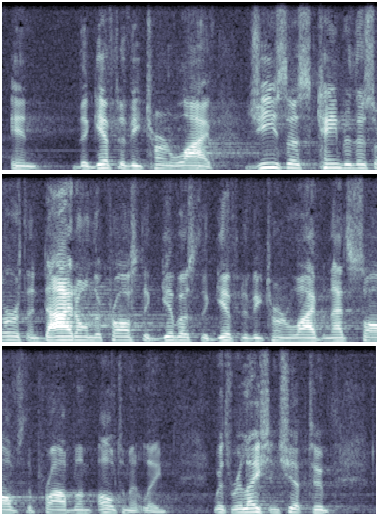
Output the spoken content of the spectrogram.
in the gift of eternal life. Jesus came to this earth and died on the cross to give us the gift of eternal life, and that solves the problem ultimately. With relationship to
